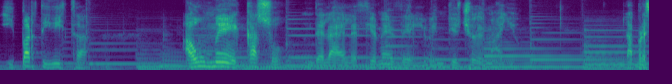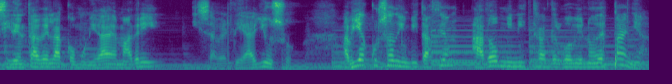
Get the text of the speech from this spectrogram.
y partidistas a un mes escaso de las elecciones del 28 de mayo. La presidenta de la Comunidad de Madrid, Isabel Díaz Ayuso, había cursado invitación a dos ministras del Gobierno de España,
